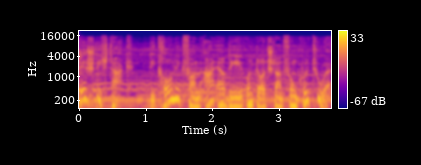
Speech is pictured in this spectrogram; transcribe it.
Der Stichtag. Die Chronik von ARD und Deutschlandfunk Kultur.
